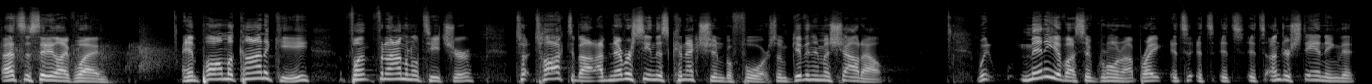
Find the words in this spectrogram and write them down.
That's the City Life way. And Paul McConaughey, phenomenal teacher, t- talked about, I've never seen this connection before, so I'm giving him a shout out. We, many of us have grown up, right? It's, it's, it's, it's understanding that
